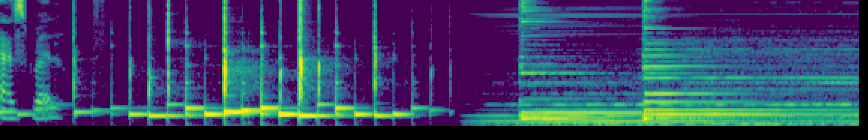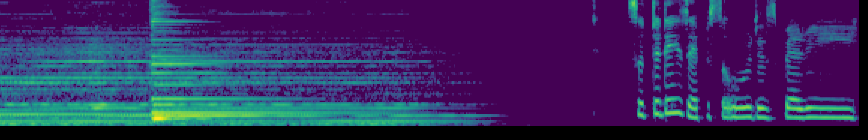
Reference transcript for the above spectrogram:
as well. Today's episode is very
